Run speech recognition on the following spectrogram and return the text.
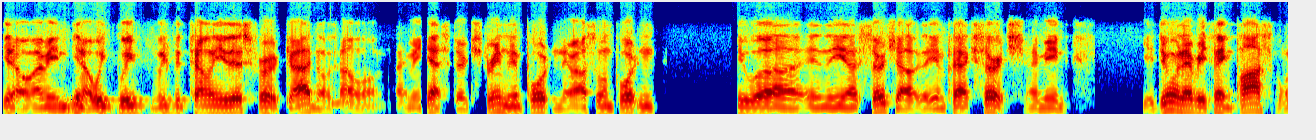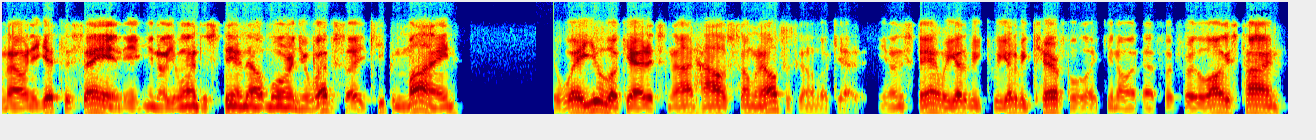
you know, I mean, you know, we we we've been telling you this for God knows how long. I mean, yes, they're extremely important. They're also important to uh in the uh, search out, the impact search. I mean, you're doing everything possible. Now, when you get to saying you, you know you want to stand out more on your website, keep in mind the way you look at it's not how someone else is going to look at it. You understand? We got to be we got to be careful. Like you know, for, for the longest time,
